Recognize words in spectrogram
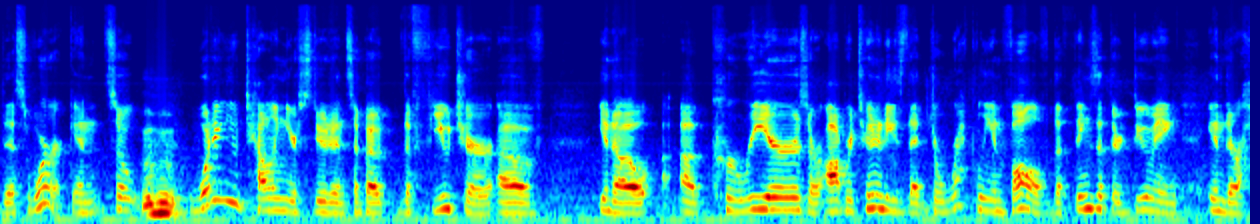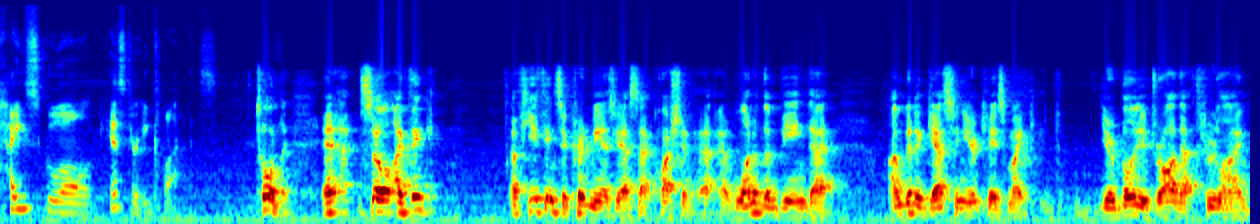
this work, and so hmm what are you telling your students about the future of you know uh, careers or opportunities that directly involve the things that they're doing in their high school history class Totally. And uh, so I think a few things occurred to me as you asked that question. Uh, uh, One of them being that I'm going to guess in your case, Mike, your ability to draw that through line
